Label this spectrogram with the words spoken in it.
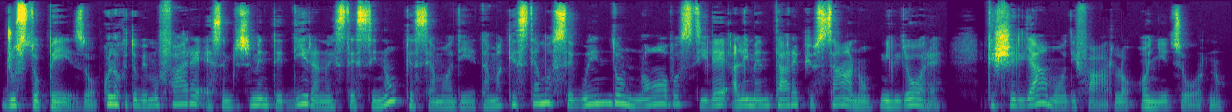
giusto peso, quello che dobbiamo fare è semplicemente dire a noi stessi non che siamo a dieta, ma che stiamo seguendo un nuovo stile alimentare più sano, migliore, che scegliamo di farlo ogni giorno.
